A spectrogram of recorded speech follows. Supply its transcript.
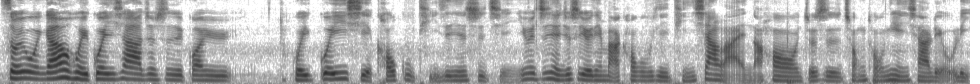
所以我应该要回归一下，就是关于回归写考古题这件事情。因为之前就是有点把考古题停下来，然后就是从头念一下流利。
